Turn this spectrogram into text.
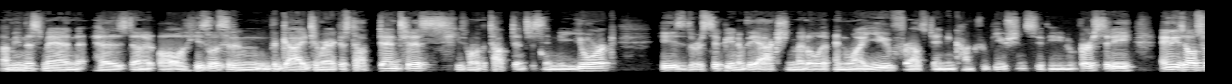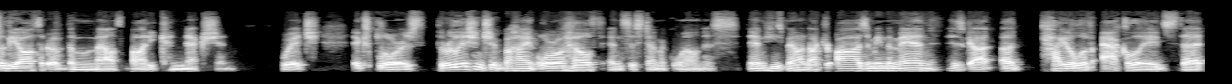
I mean, this man has done it all. He's listed in the Guide to America's Top Dentists. He's one of the top dentists in New York. He's the recipient of the Action Medal at NYU for outstanding contributions to the university. And he's also the author of The Mouth Body Connection, which explores the relationship behind oral health and systemic wellness. And he's been on Dr. Oz. I mean, the man has got a title of accolades that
